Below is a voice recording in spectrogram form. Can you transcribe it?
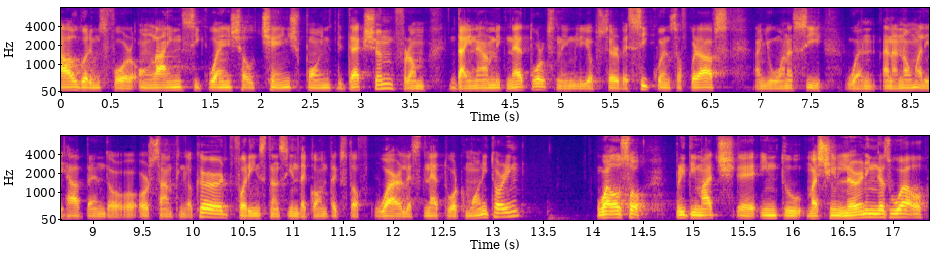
algorithms for online sequential change point detection from dynamic networks, namely observe a sequence of graphs and you want to see when an anomaly happened or, or something occurred, for instance, in the context of wireless network monitoring. We're also pretty much uh, into machine learning as well,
